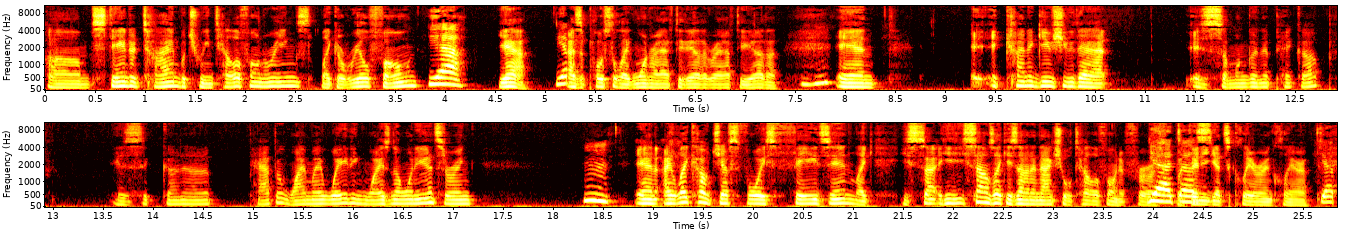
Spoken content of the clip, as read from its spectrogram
um, standard time between telephone rings like a real phone. Yeah. Yeah. Yep. As opposed to like one right after the other, right after the other. And it, it kind of gives you that is someone going to pick up? Is it going to happen? Why am I waiting? Why is no one answering? Hmm. And I like how Jeff's voice fades in. Like he so- he sounds like he's on an actual telephone at first, Yeah, it but then he gets clearer and clearer. Yep.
